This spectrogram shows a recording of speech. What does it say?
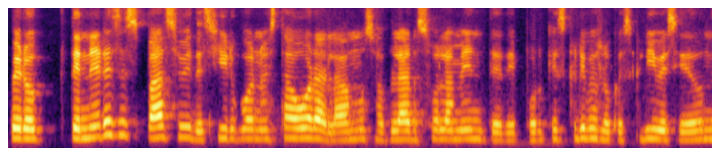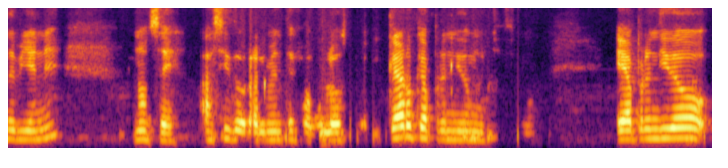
pero tener ese espacio y decir, bueno, esta hora la vamos a hablar solamente de por qué escribes lo que escribes y de dónde viene, no sé, ha sido realmente fabuloso. Y claro que he aprendido muchísimo. He aprendido,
